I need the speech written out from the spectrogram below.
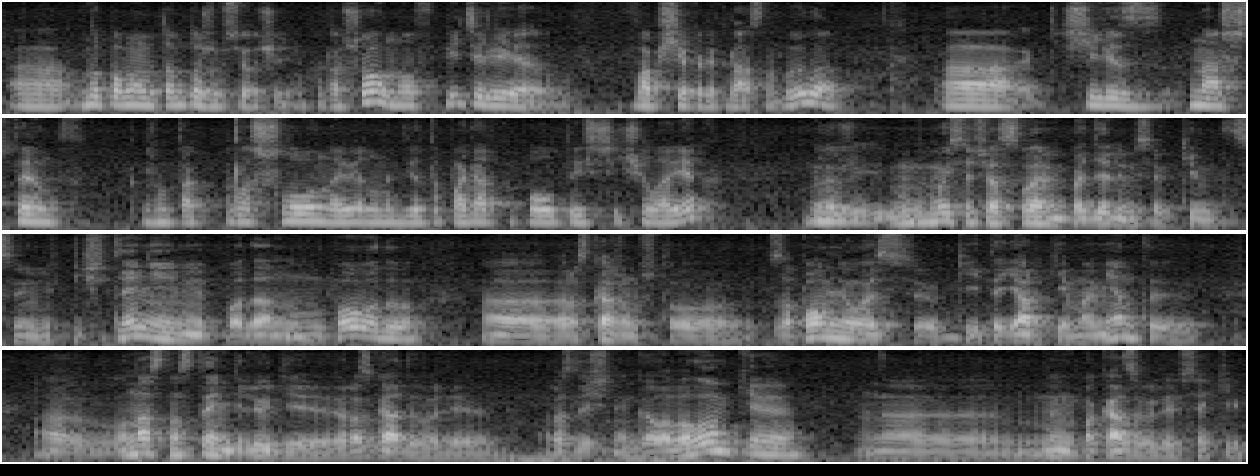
А, ну, по-моему, там тоже все очень хорошо, но в Питере вообще прекрасно было. А, через наш стенд, скажем так, прошло, наверное, где-то порядка полутысячи человек. Ну, мы сейчас с вами поделимся какими-то своими впечатлениями по данному поводу, расскажем, что запомнилось, какие-то яркие моменты, а, у нас на стенде люди разгадывали различные головоломки, э, мы им показывали всякие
